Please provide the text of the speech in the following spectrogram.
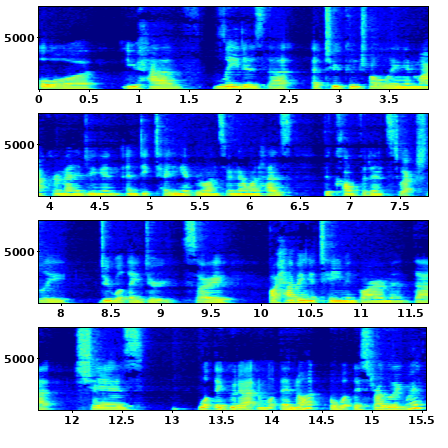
Or you have leaders that are too controlling and micromanaging and, and dictating everyone so no one has the confidence to actually do what they do. So by having a team environment that shares what they're good at and what they're not, or what they're struggling with,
